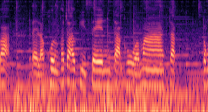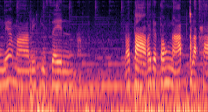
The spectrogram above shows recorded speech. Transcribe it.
ว่า แต่ละคนเขาจะเอากี่เซนจากหัวมาจากตรงเนี้ยมามีกี่เซนแล้วตาก็จะต้องนับราคา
